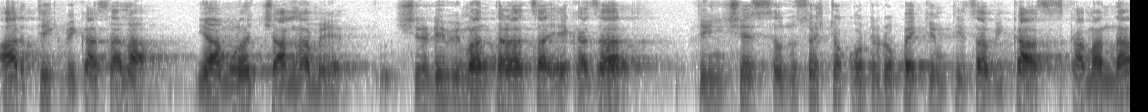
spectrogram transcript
आर्थिक विकासाला यामुळे चालना मिळेल. शिर्डी विमानतळाचा एक हजार तीनशे सदुसष्ट कोटी रुपये किमतीचा विकास कामांना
